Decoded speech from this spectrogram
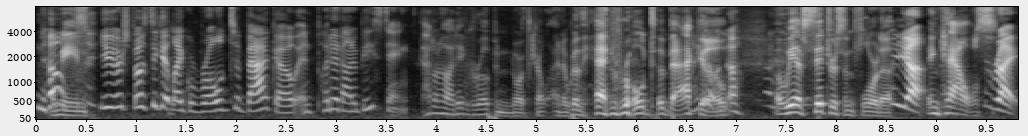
No. I mean, you're supposed to get like rolled tobacco and put it on a bee sting. I don't know. I didn't grow up in North Carolina where they had rolled tobacco. Uh, we have citrus in Florida. Yeah. And cows. Right.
